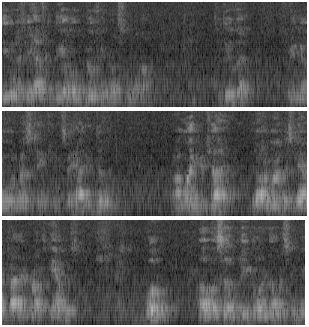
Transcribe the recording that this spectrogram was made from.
even if you have to be a little goofy once in a while, to do that. We do a risk taking, say, how you doing? "Well, I like your tie. You know, I wear this damn tie across campus. Whoa, all of a sudden people are noticing me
